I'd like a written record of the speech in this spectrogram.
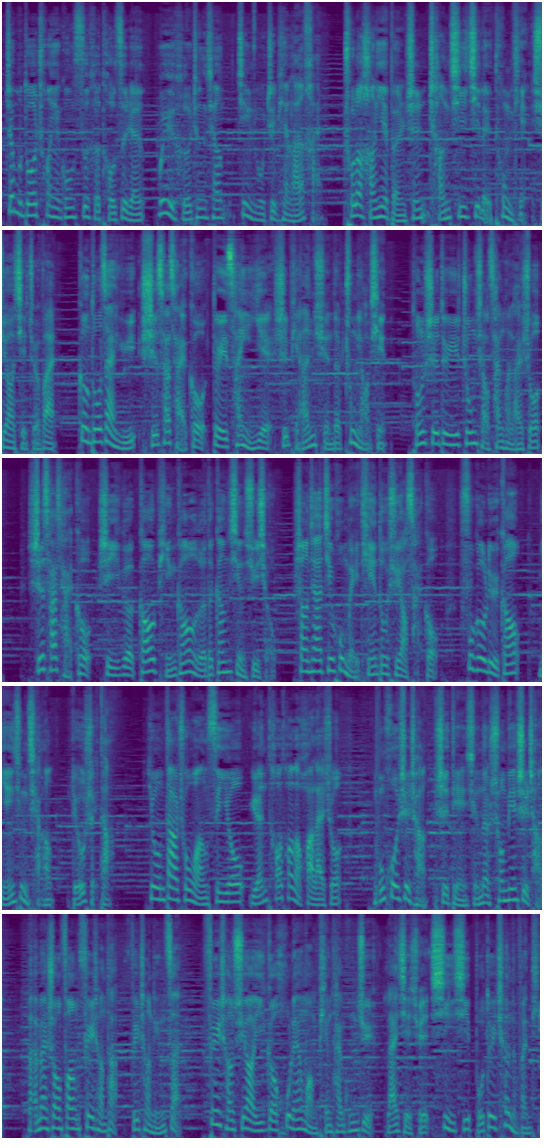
这么多创业公司和投资人为何争相进入这片蓝海？除了行业本身长期积累痛点需要解决外，更多在于食材采购对餐饮业食品安全的重要性。同时，对于中小餐馆来说，食材采购是一个高频高额的刚性需求，商家几乎每天都需要采购，复购率高，粘性强，流水大。用大厨网 CEO 袁涛涛的话来说，农货市场是典型的双边市场，买卖双方非常大，非常零散。非常需要一个互联网平台工具来解决信息不对称的问题。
